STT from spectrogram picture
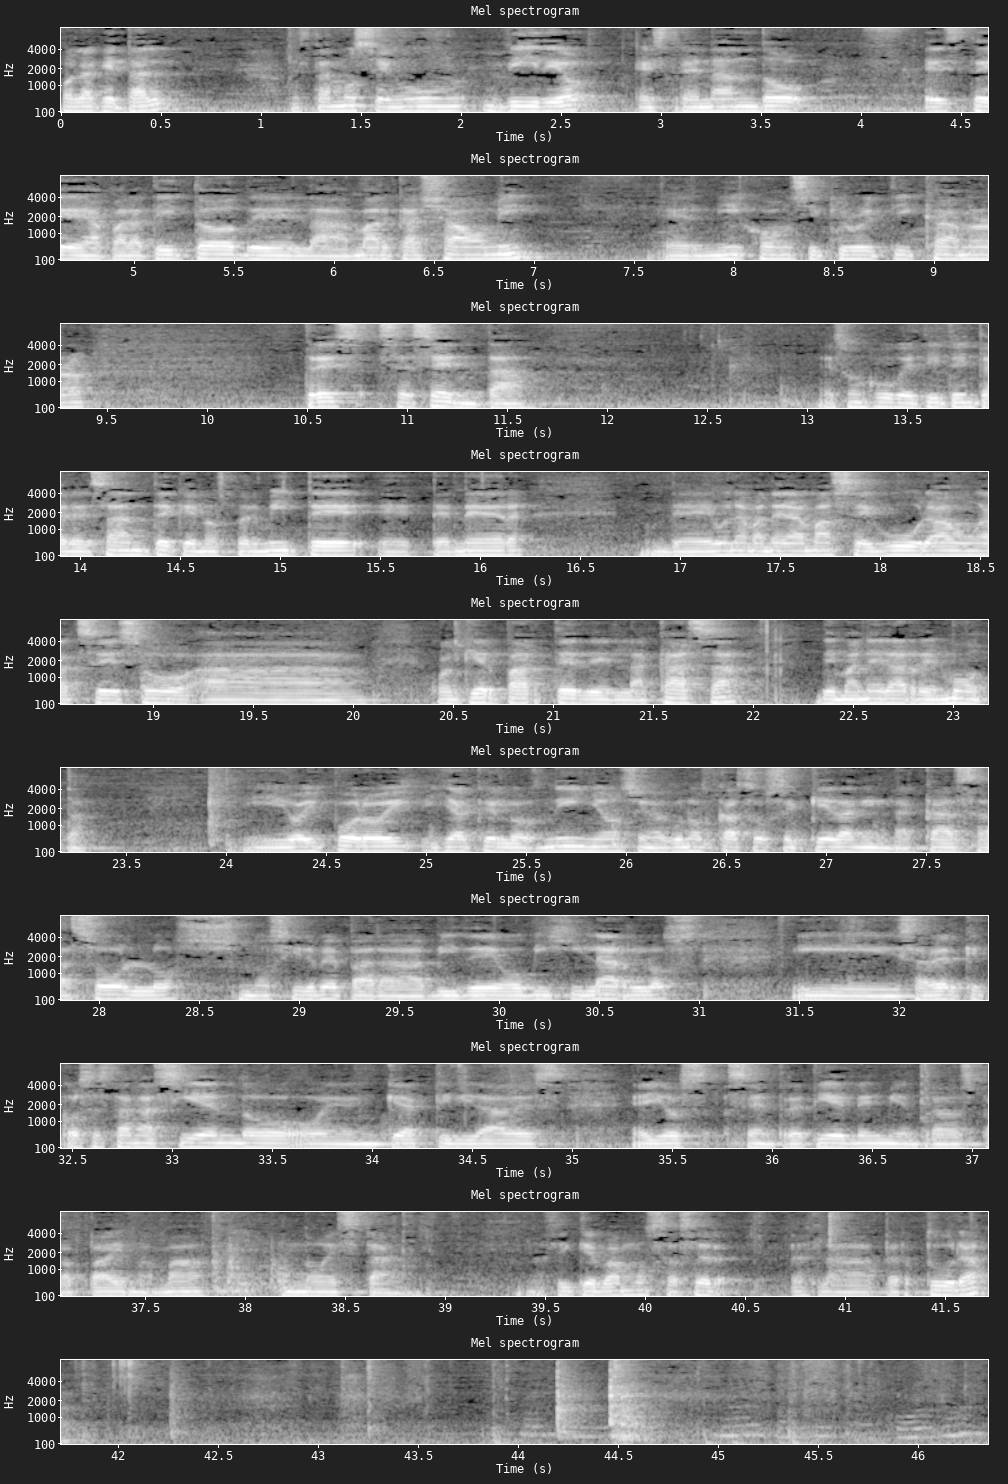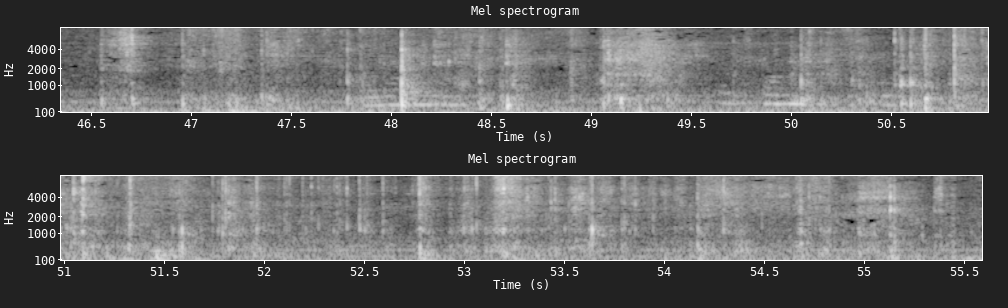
Hola, ¿qué tal? Estamos en un vídeo estrenando este aparatito de la marca Xiaomi, el Mi Home Security Camera 360. Es un juguetito interesante que nos permite eh, tener de una manera más segura un acceso a cualquier parte de la casa de manera remota. Y hoy por hoy, ya que los niños en algunos casos se quedan en la casa solos, nos sirve para video vigilarlos y saber qué cosas están haciendo o en qué actividades ellos se entretienen mientras papá y mamá no están. Así que vamos a hacer la apertura.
